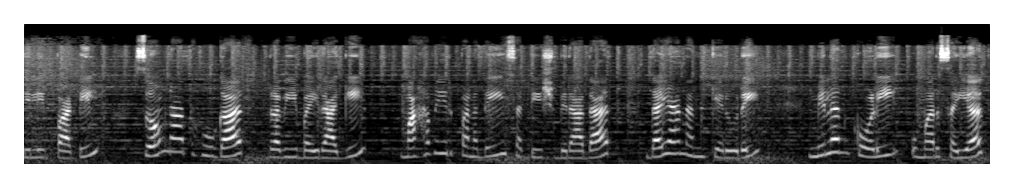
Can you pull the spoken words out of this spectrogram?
ದಿಲೀಪ್ ಪಾಟೀಲ್, ಸೋಮನಾಥ್ ಹೂಗಾರ್, ರವಿ ಬೈರಾಗಿ ಮಹಾವೀರ್ ಪನದಿ, ಸತೀಶ್ ಬಿರಾದಾರ್, ದಯಾನಂದ್ ಕೆರೂರಿ, ಮಿಲನ್ ಕೋಳಿ, ಉಮರ್ ಸೈಯದ್,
